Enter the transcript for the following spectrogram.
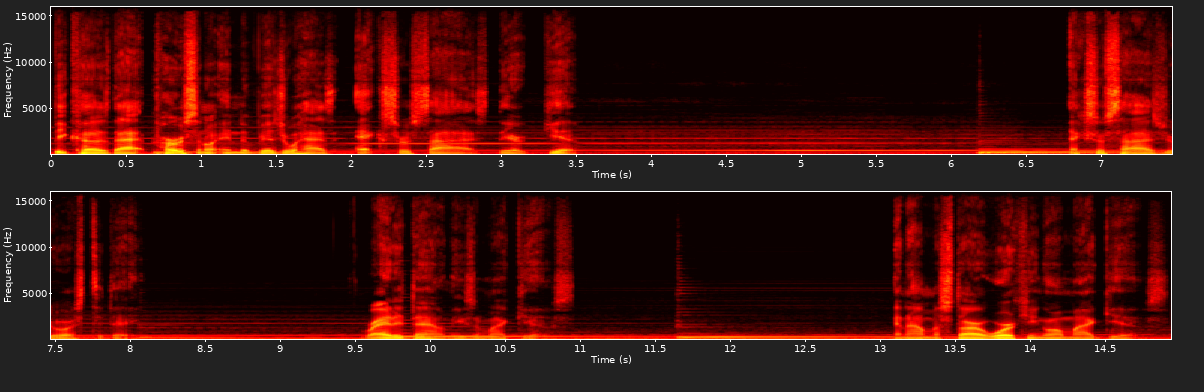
because that person or individual has exercised their gift. Exercise yours today. Write it down. These are my gifts. And I'm going to start working on my gifts.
